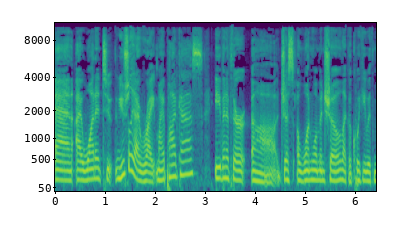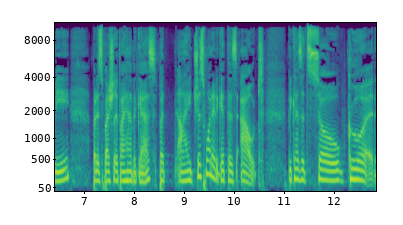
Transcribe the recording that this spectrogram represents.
and I wanted to, usually I write my podcasts, even if they're, uh, just a one woman show, like a quickie with me, but especially if I have a guest, but I just wanted to get this out because it's so good.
